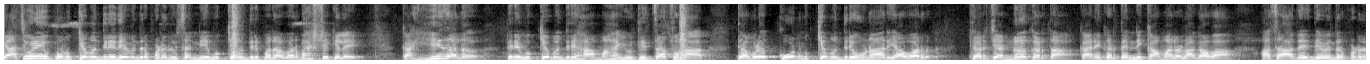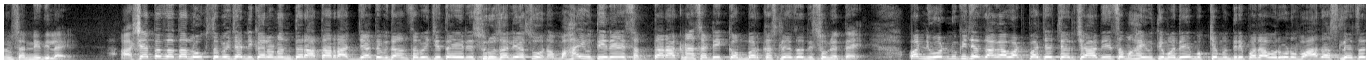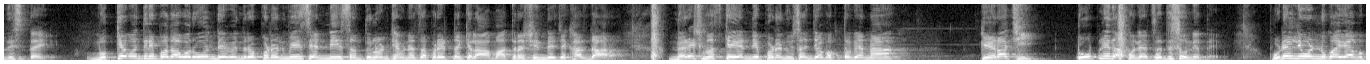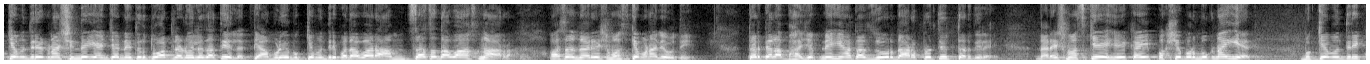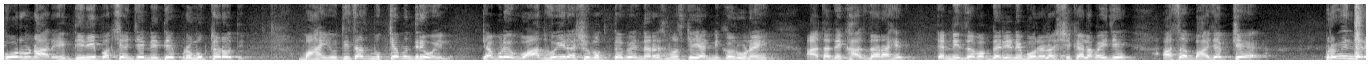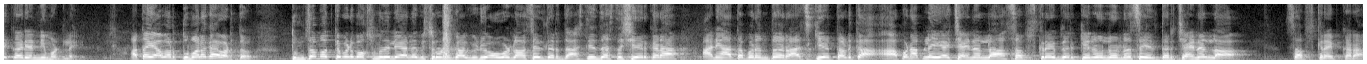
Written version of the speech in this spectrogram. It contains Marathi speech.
त्याचवेळी उपमुख्यमंत्री देवेंद्र फडणवीसांनी मुख्यमंत्री पदावर भाष्य केलंय. काहीही झालं तरी मुख्यमंत्री हा महायुतीचाच होणार. त्यामुळे कोण मुख्यमंत्री होणार यावर चर्चा न करता कार्यकर्त्यांनी कामाला लागावा असा आदेश देवेंद्र फडणवीसांनी दिलाय. अशातच आता लोकसभेच्या निकालानंतर आता राज्यात विधानसभेची तयारी सुरू झाली असून महायुतीने सत्ता राखण्यासाठी कंबर कसल्याचं दिसून येत आहे पण निवडणुकीच्या जागा वाटपाच्या चर्चा आधीच महायुतीमध्ये मुख्यमंत्री पदावरून वाद असल्याचं दिसतंय. मुख्यमंत्री पदावरून देवेंद्र फडणवीस यांनी संतुलन ठेवण्याचा प्रयत्न केला. मात्र शिंदेचे खासदार नरेश म्हस्के यांनी फडणवीसांच्या वक्तव्यांना केराची टोपली दाखवल्याचं दिसून येत आहे पुढील निवडणुका या मुख्यमंत्री एकनाथ शिंदे यांच्या नेतृत्वात लढवल्या जातील. त्यामुळे मुख्यमंत्री पदावर आमचाच दावा असणार असं नरेश म्हस्के म्हणाले होते. तर त्याला भाजपनेही आता जोरदार प्रत्युत्तर दिलंय. नरेश म्हस्के हे काही पक्षप्रमुख नाही आहेत मुख्यमंत्री कोण होणार हे तिन्ही पक्षांचे नेते प्रमुख ठरवतील. महायुतीचाच मुख्यमंत्री होईल. त्यामुळे वाद होईल अशी वक्तव्य नरेश म्हस्के यांनी करू नये. आता ते खासदार आहेत. त्यांनी जबाबदारीने बोलायला शिकायला पाहिजे. असं भाजपचे प्रवीण दरेकर यांनी म्हटलंय. आता यावर तुम्हाला काय वाटतं? तुमचं मत कमेंट बॉक्समध्ये लिहायला विसरू नका. व्हिडिओ आवडला असेल तर जास्तीत जास्त शेअर करा. आणि आतापर्यंत राजकीय तडका. आपण आपल्या या चॅनलला सबस्क्राईब जर केलेलं नसेल तर चॅनलला सबस्क्राईब करा.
